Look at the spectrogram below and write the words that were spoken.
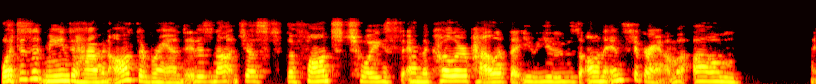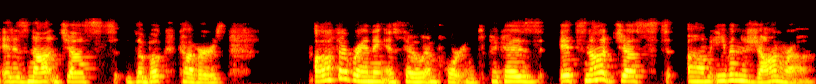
What does it mean to have an author brand? It is not just the font choice and the color palette that you use on Instagram. Um, it is not just the book covers. Author branding is so important because it's not just um, even genre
